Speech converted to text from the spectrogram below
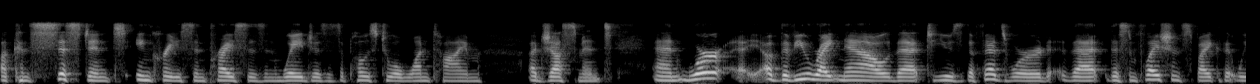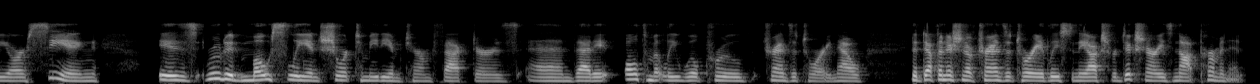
a consistent increase in prices and wages as opposed to a one time adjustment. And we're uh, of the view right now that, to use the Fed's word, that this inflation spike that we are seeing is rooted mostly in short to medium term factors and that it ultimately will prove transitory. Now, the definition of transitory, at least in the Oxford Dictionary, is not permanent.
